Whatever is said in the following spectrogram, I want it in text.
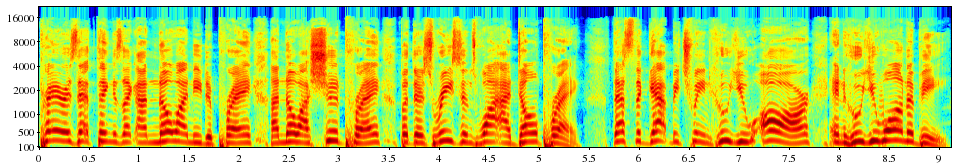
Prayer is that thing is like, I know I need to pray. I know I should pray, but there's reasons why I don't pray. That's the gap between who you are and who you want to be.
